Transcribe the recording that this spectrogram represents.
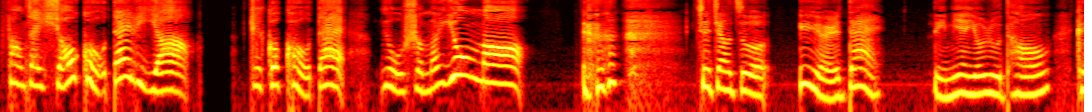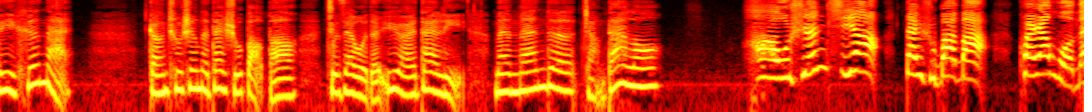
放在小口袋里呀？这个口袋有什么用呢？这叫做育儿袋。里面有乳头，可以喝奶。刚出生的袋鼠宝宝就在我的育儿袋里，慢慢的长大喽。好神奇啊！袋鼠爸爸，快让我们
